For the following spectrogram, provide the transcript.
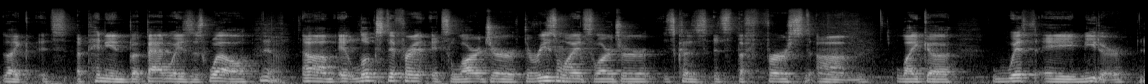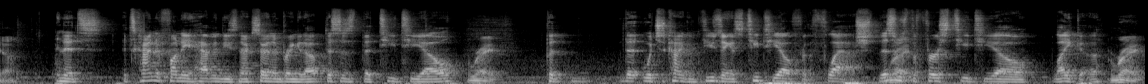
like it's opinion but bad ways as well Yeah. um, it looks different it's larger the reason why it's larger is because it's the first um, leica with a meter Yeah. and it's it's kind of funny having these next to it and bring it up this is the ttl Right. but that which is kind of confusing it's ttl for the flash this was the first ttl leica Right.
